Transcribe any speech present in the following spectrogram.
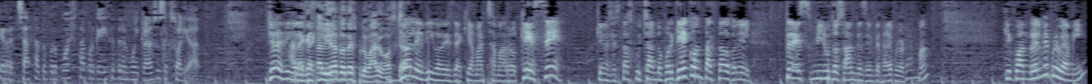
que rechaza tu propuesta porque dice tener muy clara su sexualidad. Yo le digo desde aquesta aquí, vida tot és provar-ho, Òscar. yo le digo desde aquí a Mar Chamarro que sé que nos está escuchando porque he contactado con él tres minutos antes de empezar el programa. Que cuando él me pruebe a mí,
